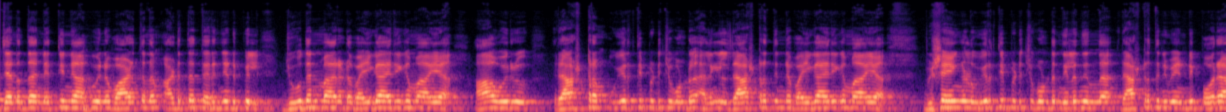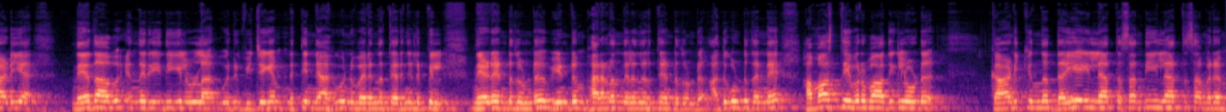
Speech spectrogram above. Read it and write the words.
ജനത നെത്തിനാഹുവിനെ വാഴ്ത്തണം അടുത്ത തെരഞ്ഞെടുപ്പിൽ ജൂതന്മാരുടെ വൈകാരികമായ ആ ഒരു രാഷ്ട്രം ഉയർത്തിപ്പിടിച്ചുകൊണ്ട് അല്ലെങ്കിൽ രാഷ്ട്രത്തിന്റെ വൈകാരികമായ വിഷയങ്ങൾ ഉയർത്തിപ്പിടിച്ചുകൊണ്ട് നിലനിന്ന രാഷ്ട്രത്തിന് വേണ്ടി പോരാടിയ നേതാവ് എന്ന രീതിയിലുള്ള ഒരു വിജയം നെത്തിന്യാഹുവിന് വരുന്ന തെരഞ്ഞെടുപ്പിൽ നേടേണ്ടതുണ്ട്. വീണ്ടും ഭരണം നിലനിർത്തേണ്ടതുണ്ട്. അതുകൊണ്ട് തന്നെ ഹമാസ് തീവ്രവാദികളോട് കാണിക്കുന്ന ദയയില്ലാത്ത സന്ധിയില്ലാത്ത സമരം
